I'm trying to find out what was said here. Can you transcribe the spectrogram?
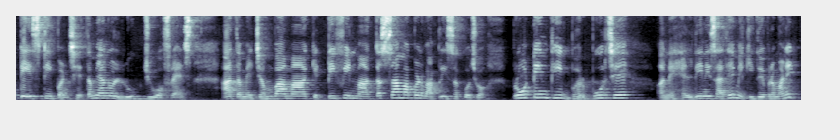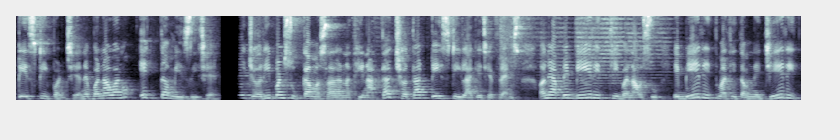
ટેસ્ટી પણ છે. તમે આનો લુક જુઓ ફ્રેન્ડ્સ આ તમે જમવામાં કે ટિફિનમાં કશામાં પણ વાપરી શકો છો. પ્રોટીનથી ભરપૂર છે અને હેલ્ધીની સાથે મેં કીધું એ પ્રમાણે ટેસ્ટી પણ છે અને બનાવવાનું એકદમ ઇઝી છે. જરી પણ સૂકા મસાલા નથી નાખતા, છતાં ટેસ્ટી લાગે છે ફ્રેન્ડ્સ. અને આપણે બે રીતથી બનાવશું. એ બે રીતમાંથી તમને જે રીત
